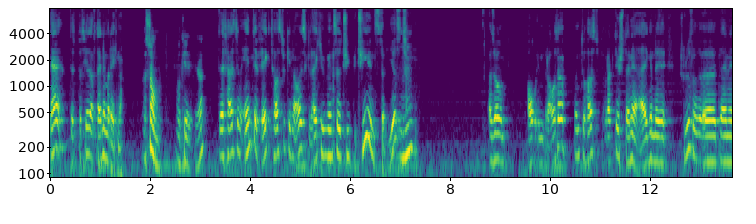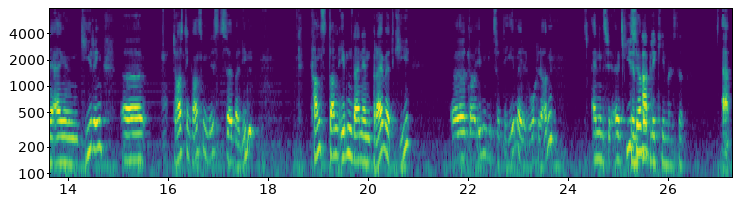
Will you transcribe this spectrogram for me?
Nein, das passiert auf deinem Rechner. Ach schon, okay, ja. Das heißt, im Endeffekt hast du genau das gleiche, wie wenn du GPG installierst. Also auch im Browser und du hast praktisch deine eigene Schlüssel, äh, deine eigenen Keyring. Äh, du hast den ganzen Mist selber liegen, kannst dann eben deinen Private Key äh, da irgendwie zur E-Mail hochladen, einen äh, Key-Server Public Key meinst du? Ah,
